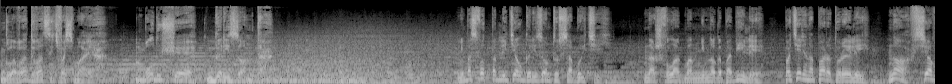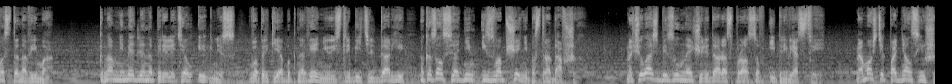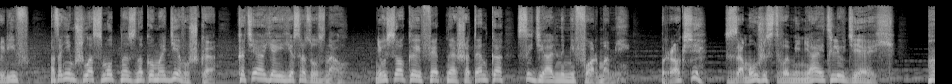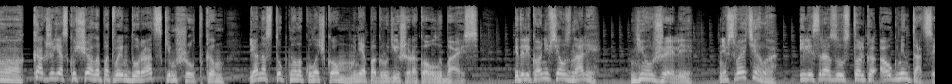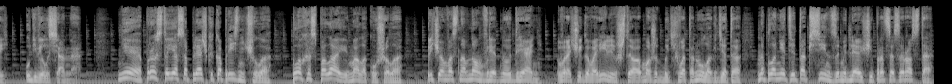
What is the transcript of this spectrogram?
Глава 28. Будущее горизонта. Небосвод подлетел к горизонту событий. Наш флагман немного побили, потеряна пара турелей, но все восстановимо. К нам немедленно перелетел Игнис. Вопреки обыкновению, истребитель Дарьи оказался одним из вообще не пострадавших. Началась безумная череда расспросов и приветствий. На мостик поднялся и шериф, а за ним шла смутно знакомая девушка, хотя я ее сразу узнал. Невысокая эффектная шатенка с идеальными формами. «Прокси? Замужество меняет людей!» «О, как же я скучала по твоим дурацким шуткам!» Я настукнула кулачком мне по груди, широко улыбаясь. «И далеко не все узнали. Неужели? Не в свое тело? Или сразу столько аугментаций?» – удивилась Анна. «Не, просто я соплячка капризничала. Плохо спала и мало кушала. Причем в основном вредную дрянь. Врачи говорили, что, может быть, хватануло где-то на планете токсин, замедляющий процессы роста.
